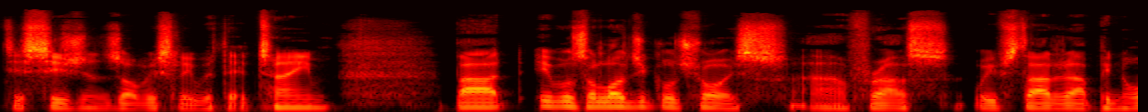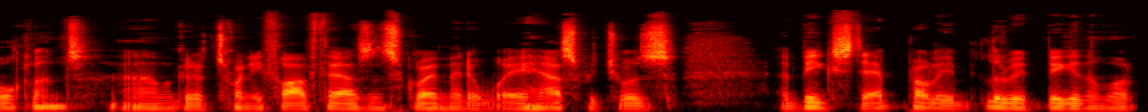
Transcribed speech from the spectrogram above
decisions, obviously, with their team. But it was a logical choice uh, for us. We've started up in Auckland. Um, we've got a 25,000 square metre warehouse, which was a big step, probably a little bit bigger than what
